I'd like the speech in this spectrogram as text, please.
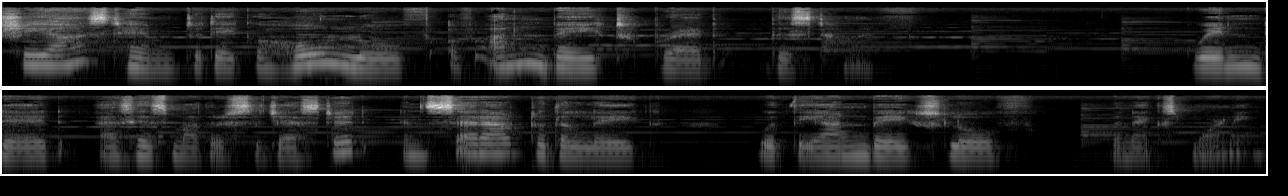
She asked him to take a whole loaf of unbaked bread this time. Gwyn did as his mother suggested and set out to the lake with the unbaked loaf the next morning.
